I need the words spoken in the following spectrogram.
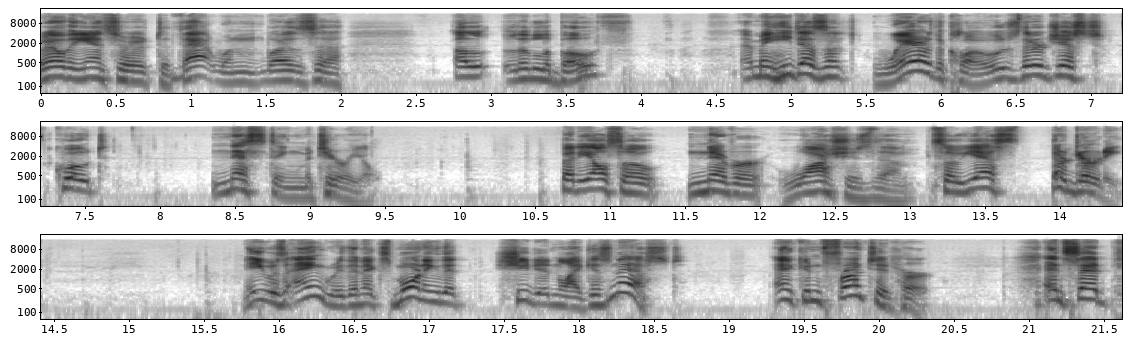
Well, the answer to that one was uh, a little of both. I mean, he doesn't wear the clothes, they're just, quote, nesting material. But he also never washes them. So, yes, they're dirty. He was angry the next morning that she didn't like his nest and confronted her and said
